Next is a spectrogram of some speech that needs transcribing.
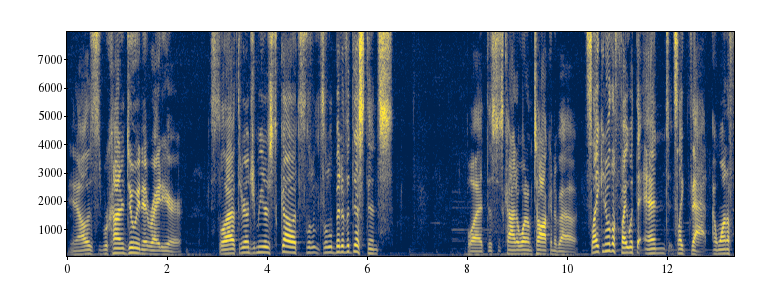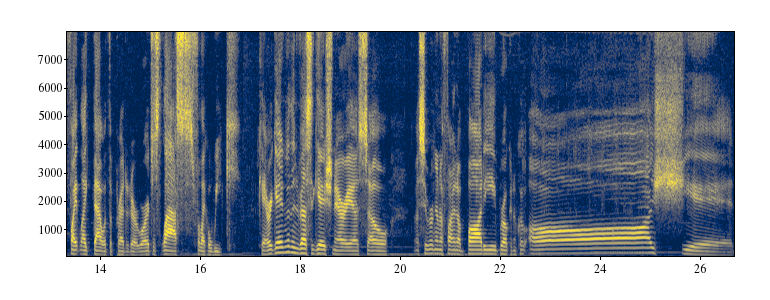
You know, this, we're kind of doing it right here. Still have 300 meters to go. It's a little, it's a little bit of a distance. But this is kind of what I'm talking about. It's like, you know, the fight with the end? It's like that. I want to fight like that with the Predator, where it just lasts for like a week. Okay, we're getting to the investigation area, so Uh, I assume we're going to find a body, broken equipment. Oh, shit.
